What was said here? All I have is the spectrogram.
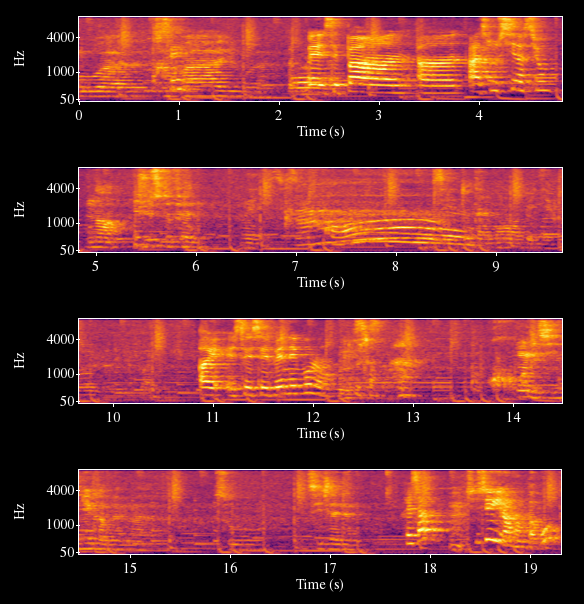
Ou euh, travail ou. euh, Mais c'est pas un, un association. Non, juste fun. Oui, c'est ça. C'est totalement bénévole. Ah, et c'est c'est bénévole hein, Oui, tout ça On est signé quand même euh, sous CJN. C'est ça CJ랑 한다고?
